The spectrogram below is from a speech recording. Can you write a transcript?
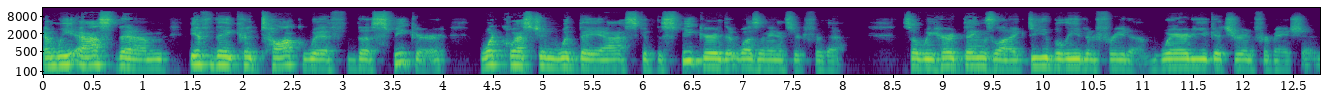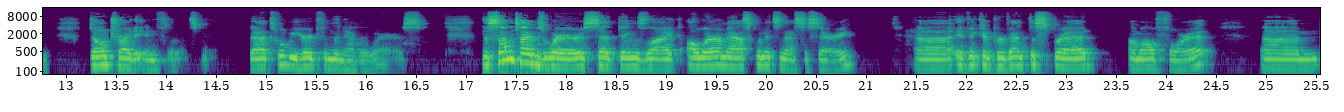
And we asked them if they could talk with the speaker, what question would they ask of the speaker that wasn't answered for them? So we heard things like, do you believe in freedom? Where do you get your information? Don't try to influence me. That's what we heard from the never wearers. The sometimes wearers said things like, I'll wear a mask when it's necessary. Uh, if it can prevent the spread, I'm all for it. Um,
